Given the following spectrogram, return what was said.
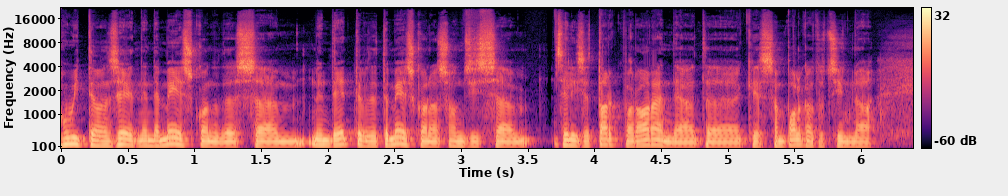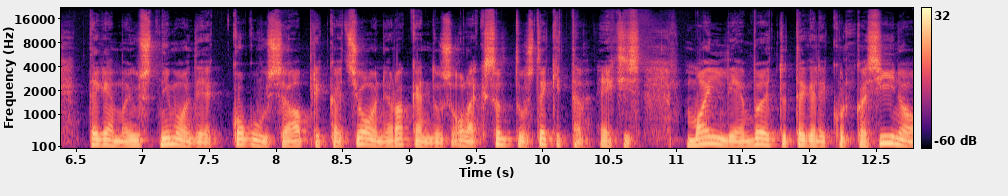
huvitav on see, et nende meeskondades, ähm, nende ettevõtete meeskonnas on siis ähm, sellised tarkvaraarendajad, äh, kes on palgatud sinna tegema just niimoodi, et kogu see aplikatsioon ja rakendus oleks sõltuvust tekitav. ehk siis malli on võetud tegelikult kasiino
